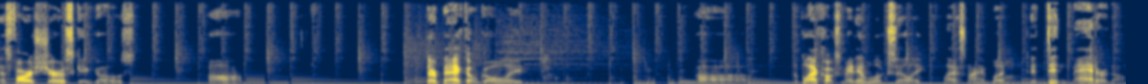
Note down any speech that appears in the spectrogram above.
as far as Shesterkin goes, um, their backup goalie, uh, the Blackhawks made him look silly last night, but it didn't matter though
